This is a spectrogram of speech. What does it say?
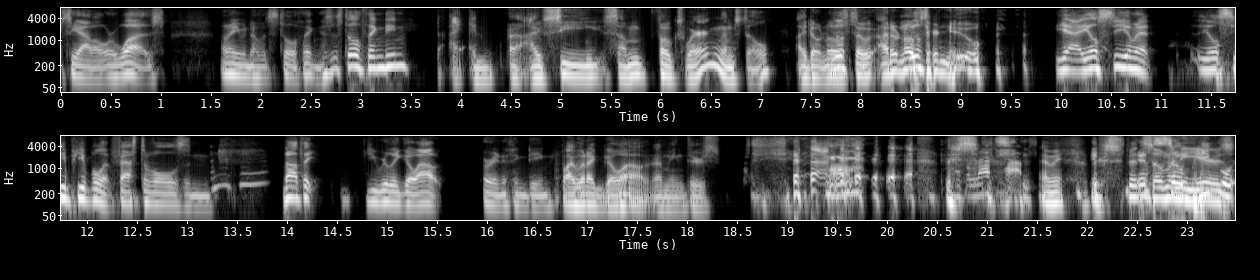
Seattle or was. I don't even know if it's still a thing. Is it still a thing, Dean? I, I I see some folks wearing them still. I don't know You'll if they're, I don't know if they're new. Yeah, you'll see them at. You'll see people at festivals, and Mhm. not that you really go out or anything, Dean. Why would I go Well- out? I mean, there's, there's a laptop. I mean, we've spent it's so so many years people-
